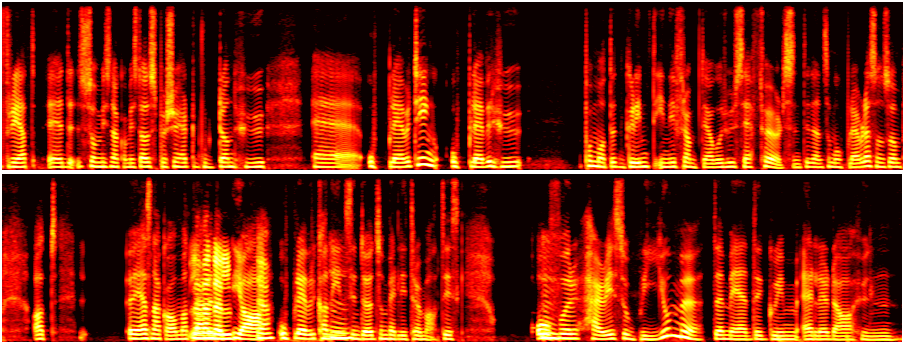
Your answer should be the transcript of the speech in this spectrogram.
fordi at, eh, som vi snakka om i stad, spørs jo helt hvordan hun eh, opplever ting. Opplever hun på en måte et glimt inn i framtida hvor hun ser følelsen til den som opplever det, sånn som at jeg snakka om at Lavendel, ja, ja. opplever kaninen sin død som veldig traumatisk. Og for Harry så blir jo møtet med The Grim, eller da hun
